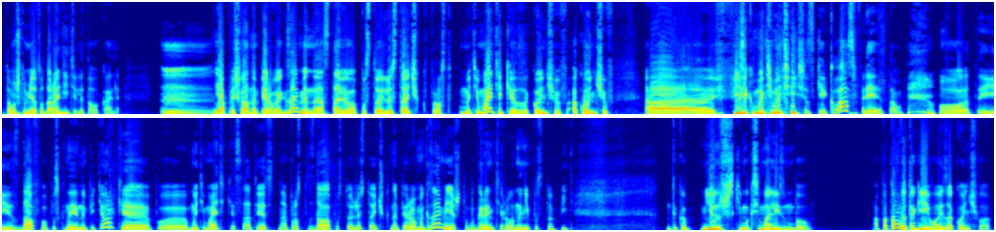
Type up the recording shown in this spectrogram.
потому что меня туда родители толкали. Я пришла на первый экзамен и оставила пустой листочек просто по математике, закончив, окончив э, физико-математический класс при этом, вот, и сдав выпускные на пятерке по математике, соответственно, я просто сдала пустой листочек на первом экзамене, чтобы гарантированно не поступить. Такой юношеский максимализм был. А потом в итоге его и закончила.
